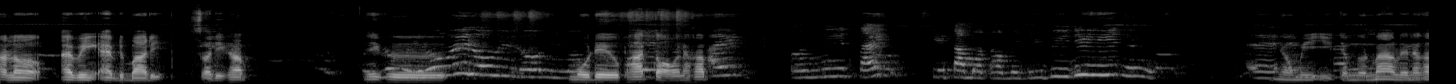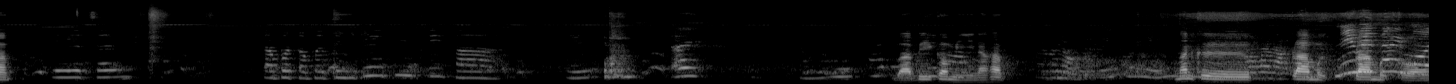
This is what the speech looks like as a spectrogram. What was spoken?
Hello everyone everybody สวัสดีครับ นี่คือโมเดลพาร์ทต่อนะครับยังมีอีกจำนวนมากเลยนะครับบาร์บี้ก็มีนะครับ นั่นคือปลาหมึกปลาหมึกของ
